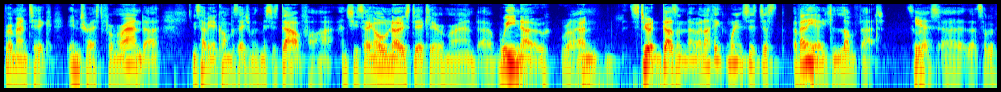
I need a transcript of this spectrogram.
romantic interest for Miranda is having a conversation with Mrs. Doubtfire, and she's saying, "Oh no, steer clear of Miranda." We know, Right. and Stuart doesn't know. And I think audiences just of any age love that. Sort Yes. of, uh, that sort of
